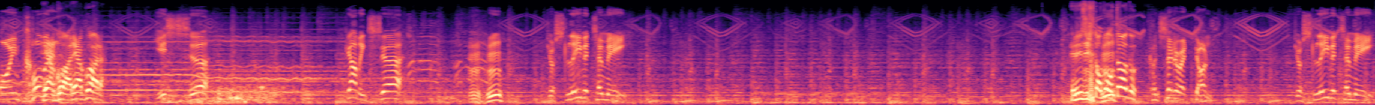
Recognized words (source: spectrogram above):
I'm coming. É agora, é agora. Yes, sir. Coming, sir. Mm-hmm. Just leave it to me. Eles estão voltando. Consider it done. Just leave it to me.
